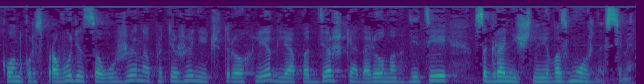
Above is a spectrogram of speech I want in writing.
Конкурс проводится уже на протяжении четырех лет для поддержки одаренных детей с ограниченными возможностями.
